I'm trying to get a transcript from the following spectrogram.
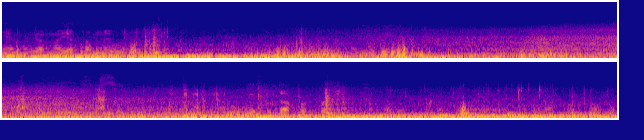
Не, наверное, я там не выйду. Не выйду. Все. Не туда попер. Туда попер.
